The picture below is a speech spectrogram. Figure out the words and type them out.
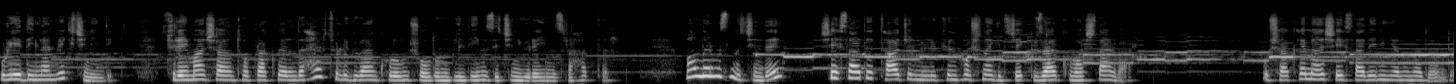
Buraya dinlenmek için indik. Süleyman Şah'ın topraklarında her türlü güven kurulmuş olduğunu bildiğimiz için yüreğimiz rahattır. Mallarımızın içinde Şehzade Tacülmülük'ün hoşuna gidecek güzel kumaşlar var. Uşak hemen şehzadenin yanına döndü.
